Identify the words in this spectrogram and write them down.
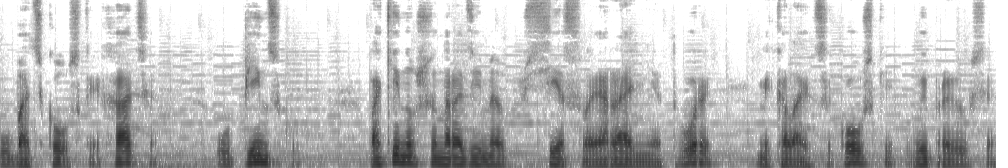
ў бацькоўскай хаце у пінску, пакінуўшы на радзіме ўсе свае раннія творы, Миколай Цыкоўскі выправіўся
